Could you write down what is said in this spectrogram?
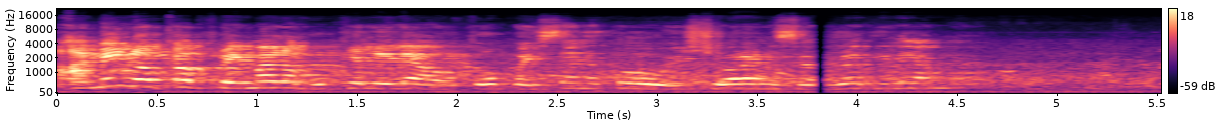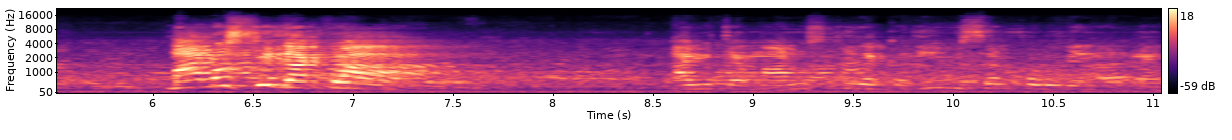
आम्ही लोक प्रेमाला भुकेलेले आहोत. तो पैसा नको ईश्वराने सगळं दिले. माणुसकी दाखवा. आम्ही त्या माणुसकीला कधी विसर पडू देणार नाही.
